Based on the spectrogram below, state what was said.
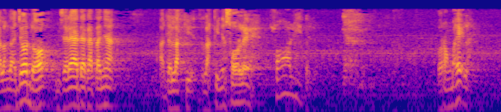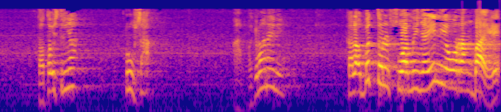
Kalau nggak jodoh, misalnya ada katanya ada laki lakinya soleh, soleh. Orang baik lah. Tahu-tahu istrinya rusak. Ah, bagaimana ini? Kalau betul suaminya ini orang baik,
